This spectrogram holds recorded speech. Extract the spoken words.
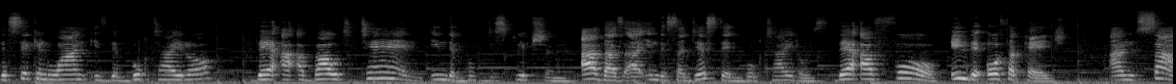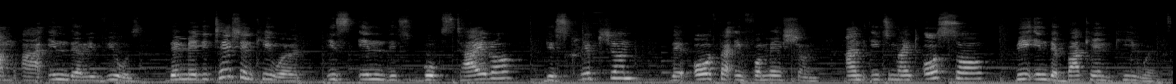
The second one is the book title. There are about 10 in the book description. Others are in the suggested book titles. There are four in the author page and some are in the reviews. The meditation keyword is in this book's title, description, the author information, and it might also be in the backend keywords.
